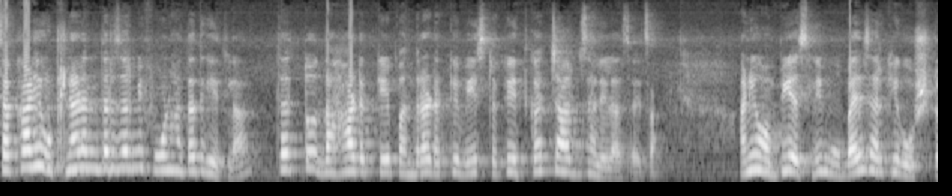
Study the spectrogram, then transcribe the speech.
सकाळी उठल्यानंतर जर मी फोन हातात घेतला तर तो दहा टक्के पंधरा टक्के वीस टक्के इतकाच चार्ज झालेला असायचा. आणि ऑब्वियसली मोबाईलसारखी गोष्ट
